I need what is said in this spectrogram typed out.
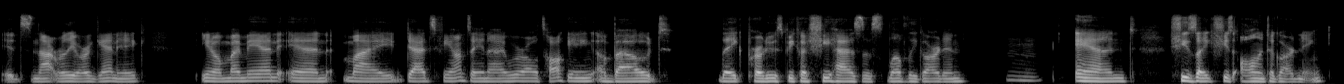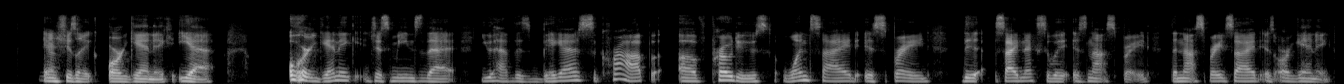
it's not really organic. You know, my man and my dad's fiance and I, we were all talking about like produce because she has this lovely garden Mhm. and she's like, she's all into gardening. Yeah. And she's like, organic. Yeah. Organic just means that you have this big ass crop of produce. One side is sprayed, the side next to it is not sprayed. The not sprayed side is organic,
